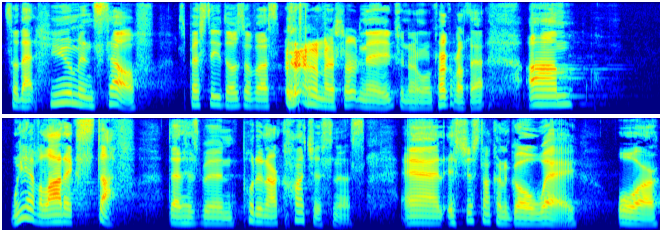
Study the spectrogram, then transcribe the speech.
So that human self especially those of us at a certain age, and I won't talk about that, um, we have a lot of stuff that has been put in our consciousness, and it's just not going to go away or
